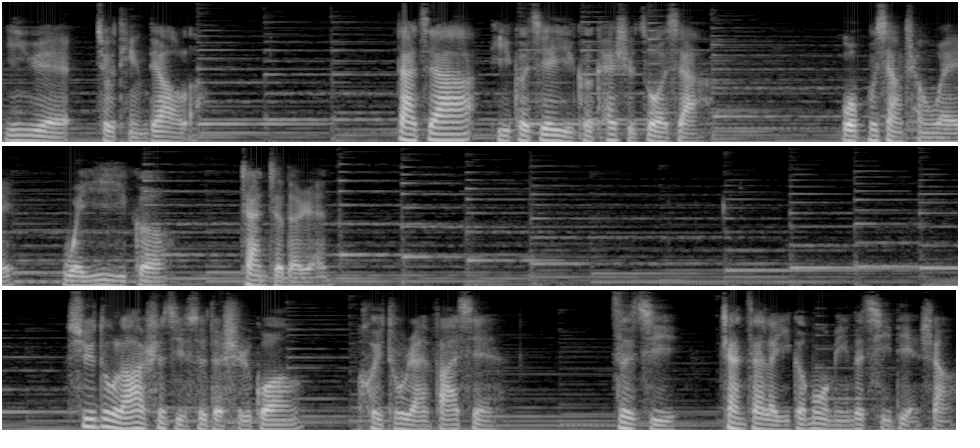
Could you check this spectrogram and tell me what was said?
音乐就停掉了。大家一个接一个开始坐下。我不想成为唯一一个站着的人。虚度了二十几岁的时光，会突然发现，自己站在了一个莫名的起点上。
